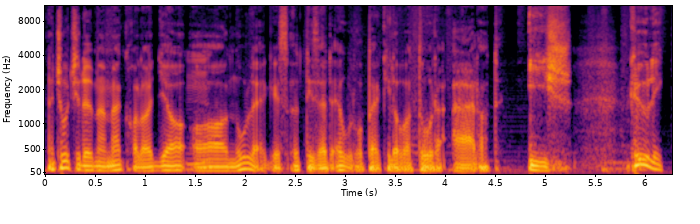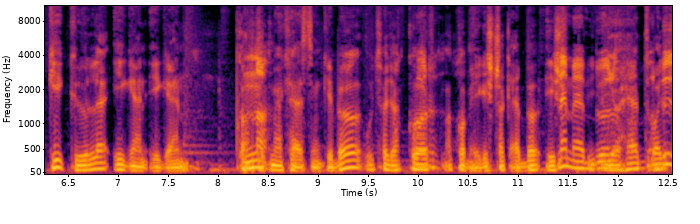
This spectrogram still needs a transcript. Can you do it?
A csúcsidőben meghaladja Hmm. a 0,5 euró per kilovattóra árat is. Külik, kikül le, igen, igen. Kaptuk Na. meg Helsinkiből, úgyhogy akkor, Akkor- akkor, mégiscsak ebből is nem ebből. jöhet. a bő,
